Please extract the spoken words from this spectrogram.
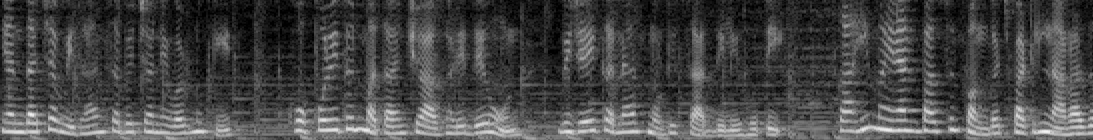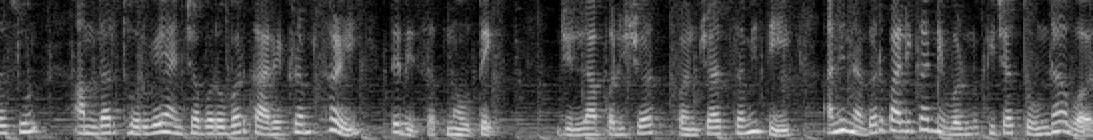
यंदाच्या विधानसभेच्या निवडणुकीत खोपोलीतून मतांची आघाडी देऊन विजयी करण्यात मोठी साथ दिली होती. काही महिन्यांपासून पंकज पाटील नाराज असून आमदार थोरवे यांच्याबरोबर कार्यक्रमस्थळी ते दिसत नव्हते. जिल्हा परिषद पंचायत समिती आणि नगरपालिका निवडणुकीच्या तोंडावर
